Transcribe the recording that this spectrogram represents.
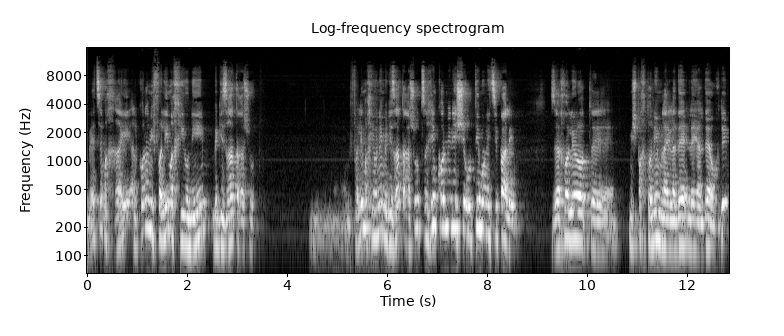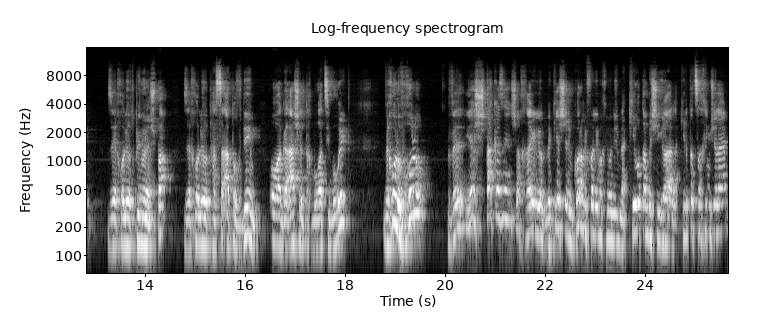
בעצם אחראי על כל המפעלים החיוניים בגזרת הרשות. המפעלים החיוניים בגזרת הרשות צריכים כל מיני שירותים מוניציפליים. זה יכול להיות אה, משפחתונים לילדי, לילדי העובדים, זה יכול להיות פינוי אשפה, זה יכול להיות הסעת עובדים או הגעה של תחבורה ציבורית וכולו וכולו, ויש תא כזה שאחראי להיות בקשר עם כל המפעלים החיוניים, להכיר אותם בשגרה, להכיר את הצרכים שלהם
